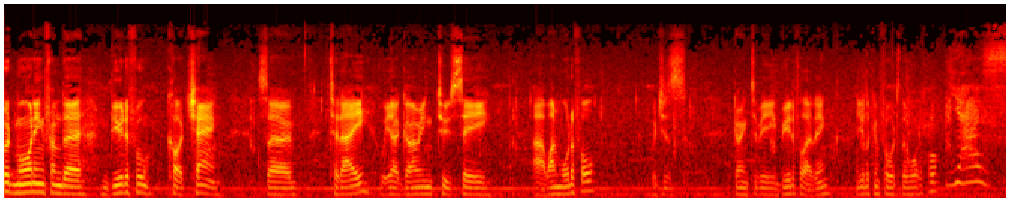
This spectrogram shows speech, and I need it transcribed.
Good morning from the beautiful Koh Chang. So today we are going to see uh, one waterfall, which is going to be beautiful I think. Are you looking forward to the waterfall? Yes!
